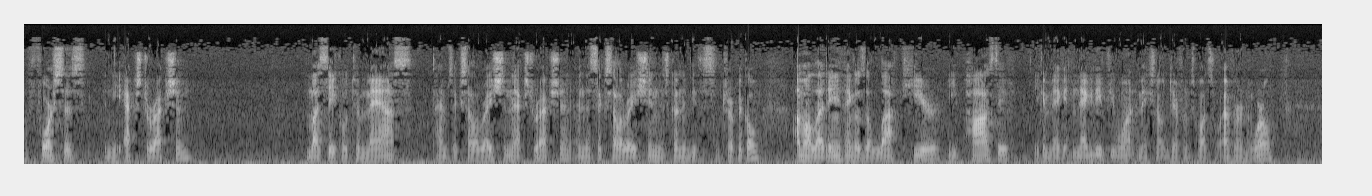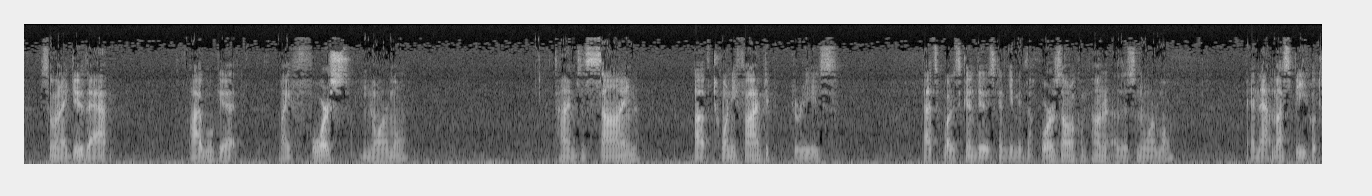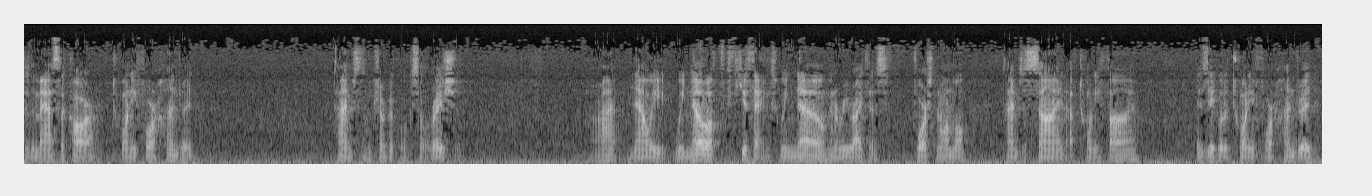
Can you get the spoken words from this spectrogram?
of forces in the x direction must equal to mass times acceleration in the x direction, and this acceleration is going to be the centripetal. I'm going to let anything goes to the left here be positive. You can make it negative if you want. It makes no difference whatsoever in the world. So when I do that, I will get my force normal times the sine of 25 degrees. That's what it's going to do. It's going to give me the horizontal component of this normal, and that must be equal to the mass of the car, 2400 times the centripetal acceleration. All right. Now we we know a few things. We know I'm going to rewrite this. Force normal times the sine of 25 is equal to 2400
